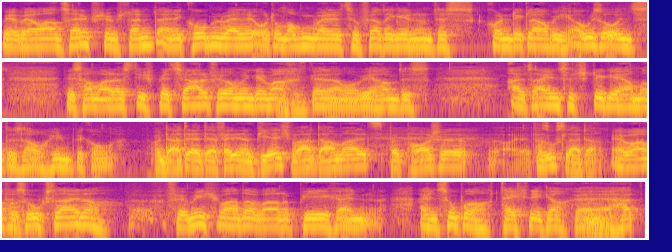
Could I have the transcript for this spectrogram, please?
Wir, wir waren selbst imstand, eine Kobenwelle oder Nockenwelle zu fertigen und das konnte, glaube ich, außer uns, das haben alles die Spezialfirmen gemacht, mhm. gell, aber wir haben das als Einzelstücke haben wir das auch hinbekommen. Und da hat der, der Ferdinand Pirch war damals bei Porsche äh, Versuchsleiter. Er war Versuchsleiter. Für mich war der, war der Pirch ein, ein super Techniker. Er hat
